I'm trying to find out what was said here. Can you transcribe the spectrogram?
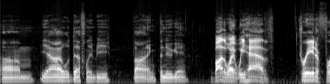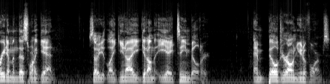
Um, yeah, I will definitely be buying the new game. By the way, we have creative freedom in this one again. So, you, like, you know how you get on the EA Team Builder and build your own uniforms,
